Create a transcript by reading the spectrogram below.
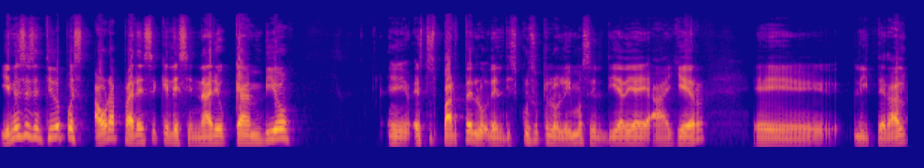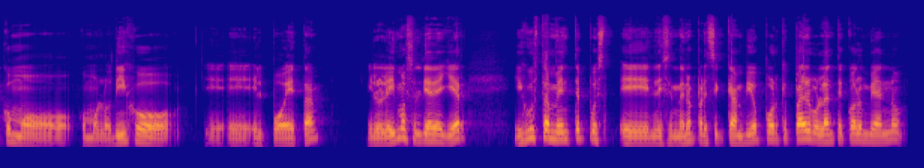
Y en ese sentido, pues ahora parece que el escenario cambió. Eh, esto es parte del discurso que lo leímos el día de ayer, eh, literal como, como lo dijo eh, el poeta, y lo leímos el día de ayer, y justamente pues el escenario parece que cambió porque para el volante colombiano,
